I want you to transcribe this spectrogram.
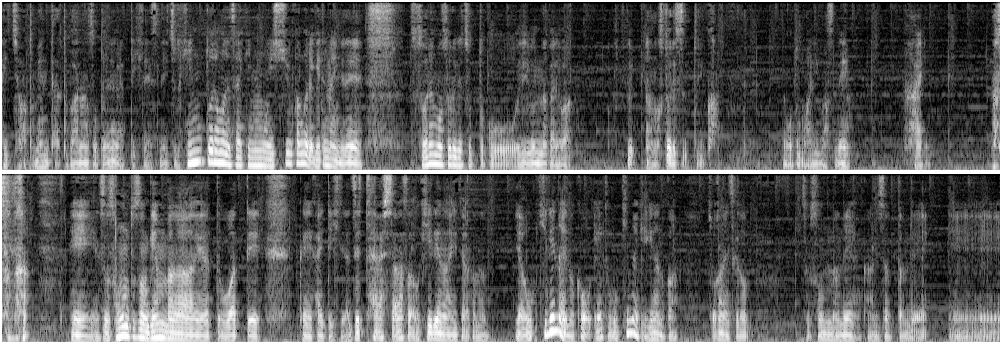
体調とメンタルとバランスを取りながらやっていきたいですね。ちょっと筋トレもね、最近もう1週間ぐらいいけてないんでね、それもそれでちょっとこう、自分の中では、あの、ストレスというか、なこともありますね。はい。まあ、そんな、えー、そう、ほんとその現場がやって終わって、えー、帰ってきて、絶対明日朝起きれないだろうな。いや、起きれないのか、えー、起きなきゃいけないのか？しょうがないですけど、そそんなね、感じだったんで、えー、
